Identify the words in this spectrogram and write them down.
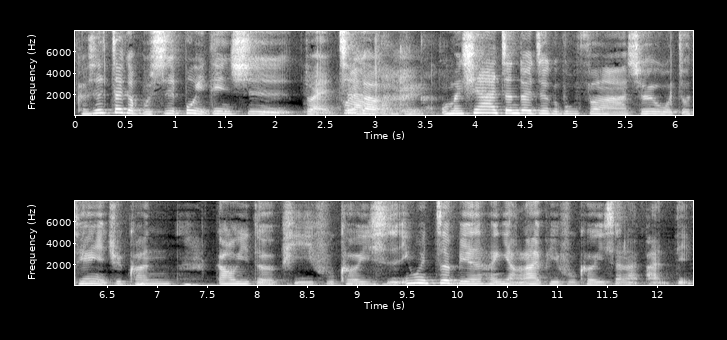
可是这个不是不一定是对这个，我们现在针对这个部分啊，所以我昨天也去跟。高一的皮肤科医师，因为这边很仰赖皮肤科医生来判定，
